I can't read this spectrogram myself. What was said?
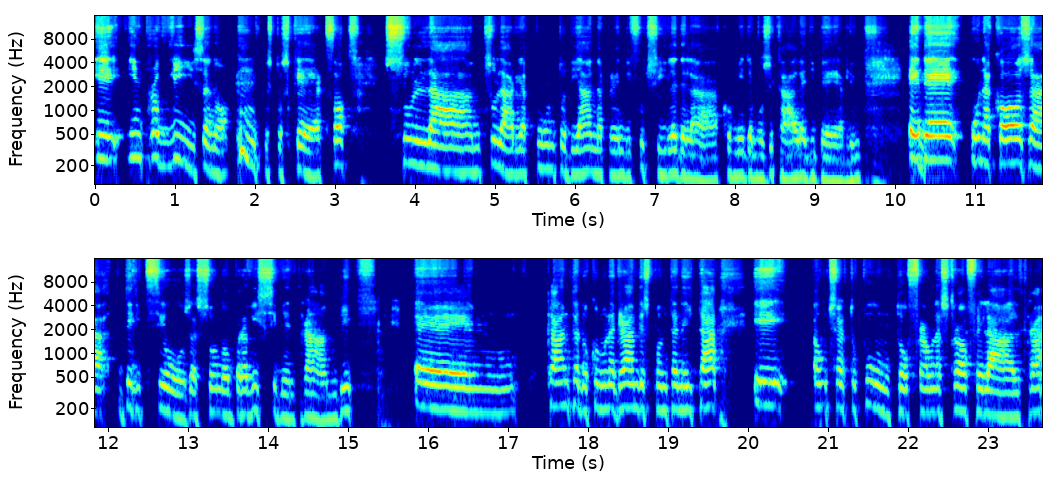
e improvvisano questo scherzo sulla, sull'aria appunto di Anna Prendi Fucile della commedia musicale di Berlin. Ed è una cosa deliziosa, sono bravissimi entrambi. Eh, cantano con una grande spontaneità e a un certo punto, fra una strofa e l'altra,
